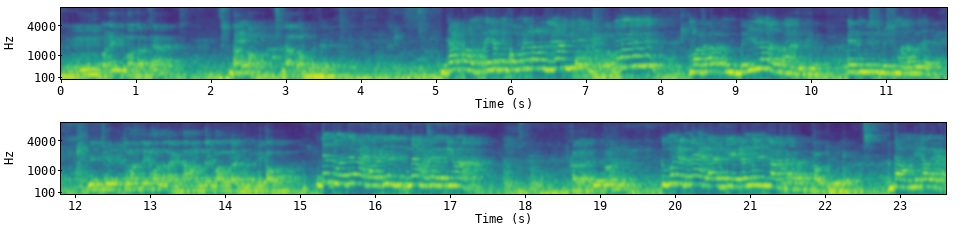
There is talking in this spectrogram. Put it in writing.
হুম অনেক মজা কম দাম কম হয়েছে। কম এরকম কমলে ভালো না। মজা মজা মিষ্টি মিষ্টি মজা হয়ে যায় মিষ্টি তোমার থেকে মজা লাগে ভালো লাগে না তুমি খাও। এটা তোমাদের অ্যালার্জি তুমি আমার সাথে কেউ না। আছে তোমার তোমার এখানে অ্যালার্জি এখানে লাগবে আবার খাও তুমি খাও। দাও আমি খাব এটা।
